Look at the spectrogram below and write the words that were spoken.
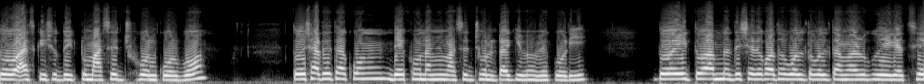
তো আজকে শুধু একটু মাছের ঝোল করব। তো সাথে থাকুন, দেখুন আমি মাছের ঝোলটা কীভাবে করি। তো এই তো আপনাদের সাথে কথা বলতে বলতে আমার হয়ে গেছে।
